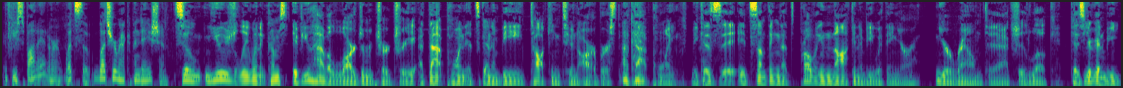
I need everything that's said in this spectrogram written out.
if you spot it or what's the, what's your recommendation? So usually when it comes, if you have a larger mature tree, at that point, it's going to be talking to an arborist okay. at that point because it's something that's probably not going to be within your, your realm to actually look because you're going to be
